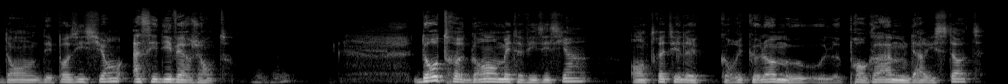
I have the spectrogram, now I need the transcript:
dans des positions assez divergentes. D'autres grands métaphysiciens ont traité le curriculum ou le programme d'Aristote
